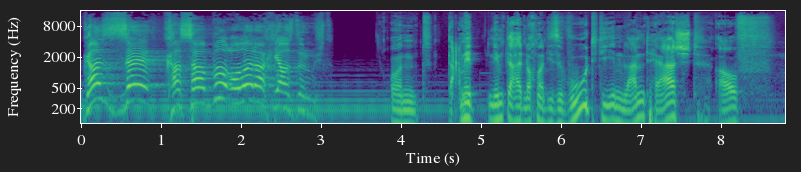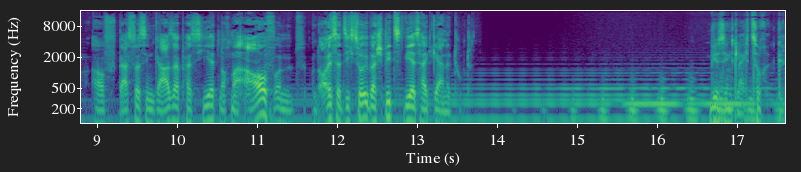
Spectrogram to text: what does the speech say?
Gazze kasabı olarak yazdırmıştı. Und damit nimmt er halt nochmal diese Wut, die im Land herrscht, auf, auf das, was in Gaza passiert, nochmal auf und, und äußert sich so überspitzt, wie er es halt gerne tut. Wir sind gleich zurück.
